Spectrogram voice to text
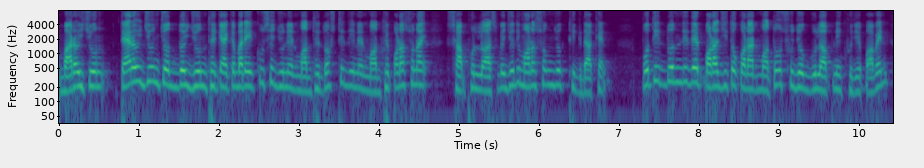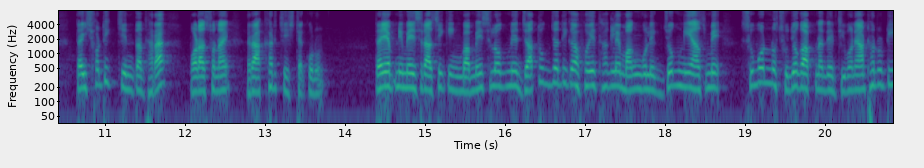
বারোই জুন, তেরোই জুন, চোদ্দোই জুন থেকে একেবারে একুশে জুনের মধ্যে, দশটি দিনের মধ্যে পড়াশোনায় সাফল্য আসবে যদি মনসংযোগ ঠিক রাখেন। প্রতিদ্বন্দ্বীদের পরাজিত করার মতো সুযোগগুলো আপনি খুঁজে পাবেন, তাই সঠিক চিন্তাধারা পড়াশোনায় রাখার চেষ্টা করুন। তাই আপনি মেষ রাশি কিংবা মেষ লগ্নে জাতক জাতিকা হয়ে থাকলে মাঙ্গলিক যোগ নিয়ে আসবে। সুবর্ণ সুযোগ আপনাদের জীবনে আঠারোটি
